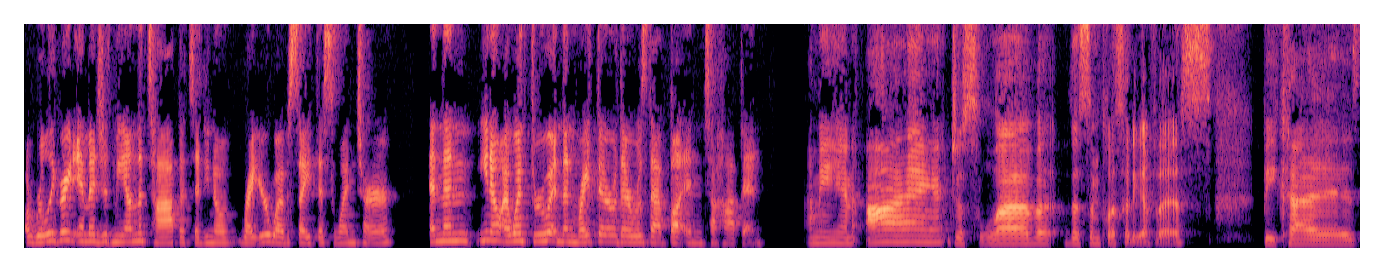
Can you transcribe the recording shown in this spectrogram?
A really great image of me on the top that said, you know, write your website this winter and then, you know, I went through it and then right there, there was that button to hop in. I mean, I just love the simplicity of this because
